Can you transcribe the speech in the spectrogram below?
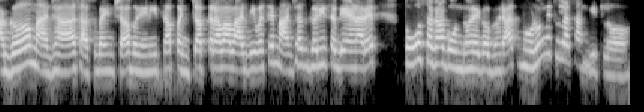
अगं माझ्या सासूबाईंच्या बहिणीचा पंच्याहत्तरावा वाढदिवस आहे. माझ्याच घरी सगळे येणार आहेत. तो सगळा गोंधळ आहे ग घरात. म्हणून मी तुला सांगितलं.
